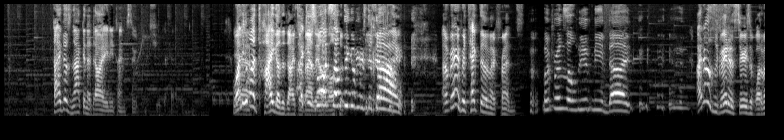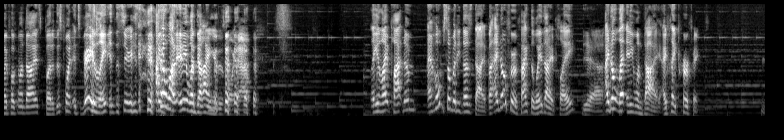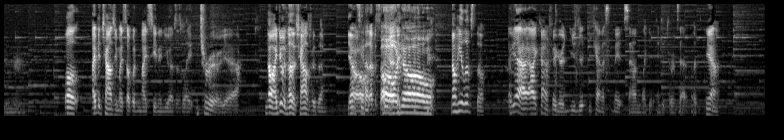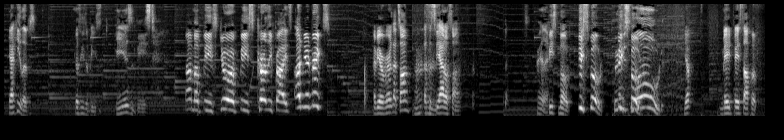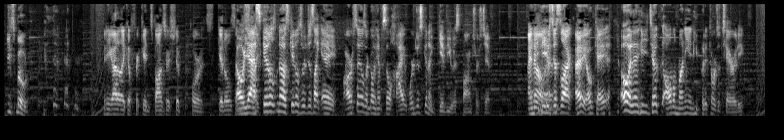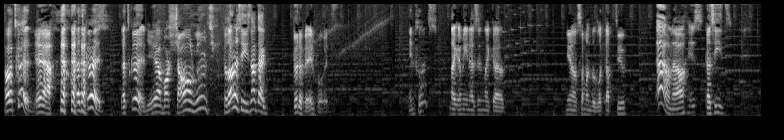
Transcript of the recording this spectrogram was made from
Taiga's not gonna die anytime soon. happened. It should have happened. Why do you Yeah. want Taiga to die so I badly? just want something of yours to die. I'm very protective of my friends. My friends will leave me and die. I know it's the greatest series if one of my Pokemon dies, but at this point, it's very late in the series. I don't want anyone dying at this point now. Like in Light Platinum, I hope somebody does die, but I know for a fact the way that I play, Yeah. I don't let anyone die. I play perfect. Mm-hmm. Well, I've been challenging myself with my scene in US as late. True. Yeah. No, I do another challenge with him. You haven't seen oh. that episode Oh yet. no. no, he lives though. yeah, I, I kind of figured you. You kind of made it sound like it ended towards that, but Yeah. Yeah, he lives. Because he's a beast. he is a beast. I'm a beast, you're a beast, curly fries, onion rings! Have you ever heard that song? That's a Seattle song. Really. Beast mode. Beast mode! Beast mode! mode. Made based off of Beast mode. and he got like a freaking sponsorship for Skittles. Oh yeah, like- Skittles. No, Skittles were just like, hey, our sales are going up so high, we're just gonna give you a sponsorship. I know. He was just like, hey, okay. Oh, and then he took all the money and he put it towards a charity. Oh, that's good. Yeah, That's good. That's good. Yeah, Marshawn Lynch. Because honestly, he's not that good of an influence. Influence? Like, I mean, as in like a, you know, someone to look up to. I don't know. He's Because he's,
